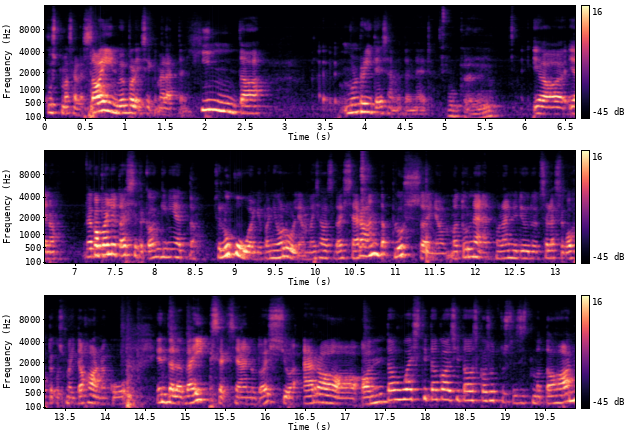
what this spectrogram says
kust ma selle sain, võib-olla isegi mäletan hinda. mul riideesemed on need okei, ja, ja noh, väga paljude asjadega ongi nii, et noh, see lugu on juba nii oluline, ma ei saa seda asja ära anda, pluss on ju, ma tunnen, et ma olen nüüd jõudnud sellesse kohta, kus ma ei taha nagu endale väikseks jäänud asju ära anda uuesti tagasi taaskasutusse, sest ma tahan,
